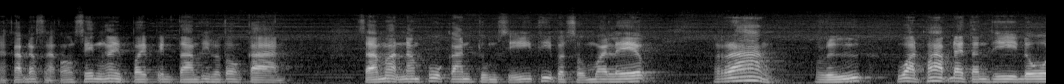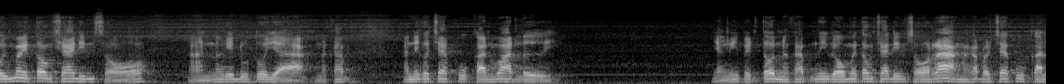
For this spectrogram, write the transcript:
นะครับลักษณะของเส้นให้ไปเป็นตามที่เราต้องการ สามารถนำผู้การจุ่มสีที่ผสมไว้แล้ว ร่างหรือวาดภาพได้ทันทีโดยไม่ต้องใช้ดินสออ่านนักเรียนดูตัวอย่างนะครับ อันนี้ก็ใช้ผู้การวาดเลย อย่างนี้เป็นต้นนะครับ นี่เราไม่ต้องใช้ดินสอร่างนะครับ เราใช้ผู้การ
